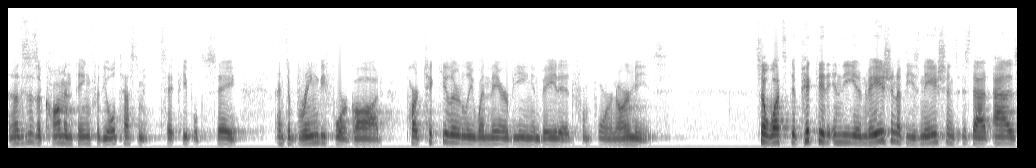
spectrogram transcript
Now, this is a common thing for the Old Testament people to say and to bring before God particularly when they are being invaded from foreign armies. So, what's depicted in the invasion of these nations is that as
